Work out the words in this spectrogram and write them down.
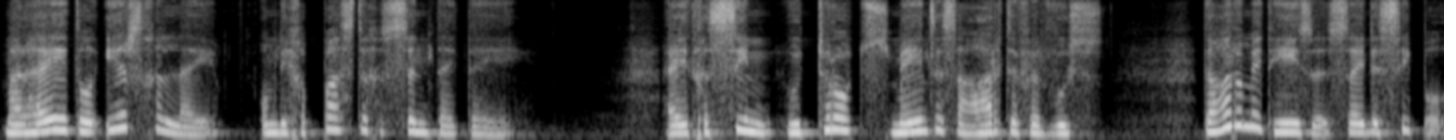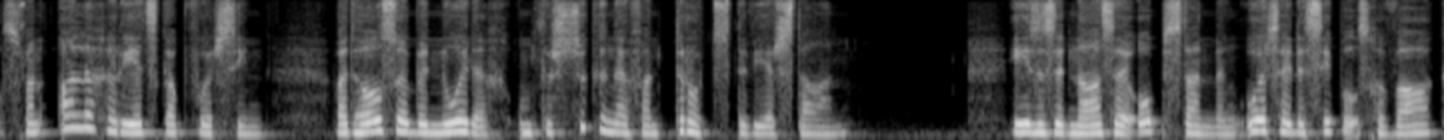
maar hy het hul eers gelei om die gepaste gesindheid te hê. Hy het gesien hoe trots mense se harte verwoes. Daarom het Jesus sy disippels van alle gereedskap voorsien wat hulle sou benodig om versoekinge van trots te weerstaan. Jesus het na sy opstanding oor sy disippels gewaak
